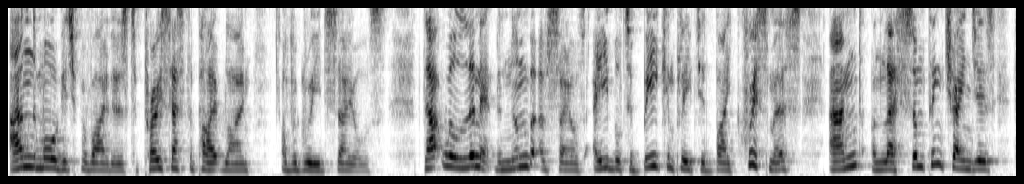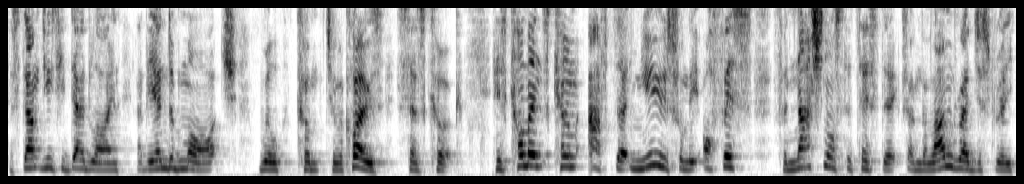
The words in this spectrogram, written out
and mortgage providers to process the pipeline of agreed sales. That will limit the number of sales able to be completed by Christmas, and unless something changes, the stamp duty deadline at the end of March will come to a close, says Cook. His comments come after news from the Office for National Statistics and the Land Registry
